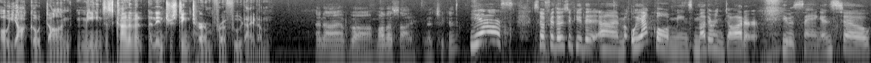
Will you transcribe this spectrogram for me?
oyakodon means. It's kind of an, an interesting term for a food item. And I have uh, mother side in the chicken. Yes. So for those of you that um, oyako means mother and daughter, he was saying, and so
